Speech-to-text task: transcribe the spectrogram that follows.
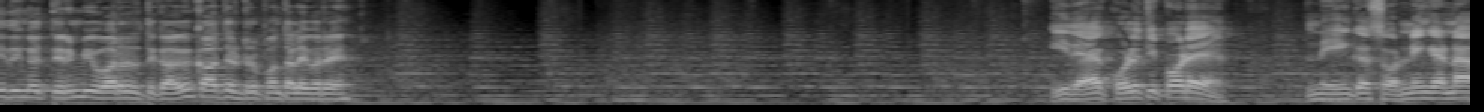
இதுங்க திரும்பி வர்றதுக்காக காத்துட்டு இருப்போம் தலைவரே. இதை கொளுத்தி போடு. நீங்கள் சொன்னீங்கன்னா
